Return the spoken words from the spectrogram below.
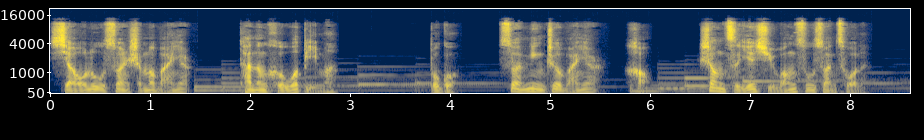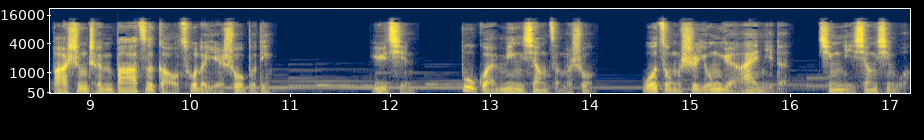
小鹿算什么玩意儿？”他能和我比吗？不过算命这玩意儿好，上次也许王苏算错了，把生辰八字搞错了也说不定。雨琴，不管命相怎么说，我总是永远爱你的，请你相信我。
